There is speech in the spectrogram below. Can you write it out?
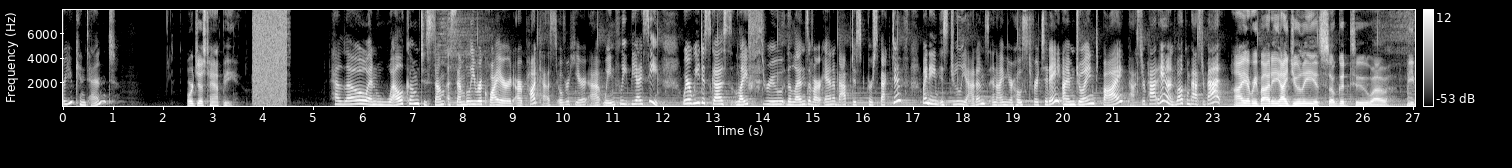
Are you content? Or just happy? Hello, and welcome to Some Assembly Required, our podcast over here at Wainfleet BIC, where we discuss life through the lens of our Anabaptist perspective. My name is Julie Adams, and I'm your host for today. I'm joined by Pastor Pat Hand. Welcome, Pastor Pat. Hi, everybody. Hi, Julie. It's so good to uh, be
